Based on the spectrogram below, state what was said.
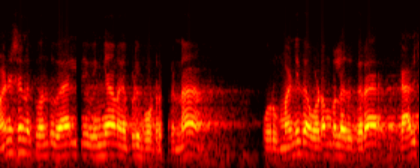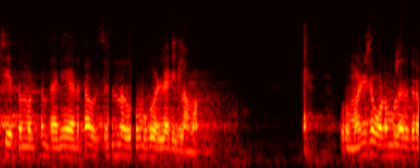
மனுஷனுக்கு வந்து வேல்யூ விஞ்ஞானம் எப்படி போட்டிருக்குன்னா ஒரு மனித உடம்புல இருக்கிற கால்சியத்தை மட்டும் தனியா எடுத்தா ஒரு சின்ன ரூமுக்கு வெள்ளடிக்கலாமா ஒரு மனுஷ உடம்புல இருக்கிற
